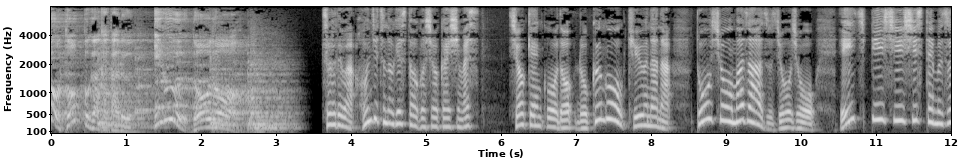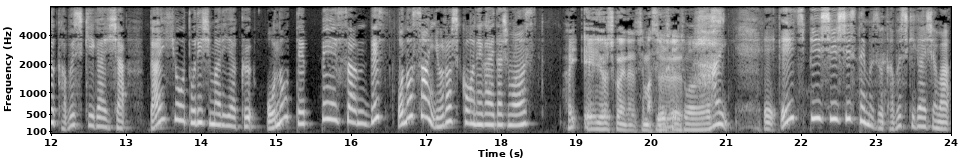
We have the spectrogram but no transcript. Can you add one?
業トップが語る威風堂々それでは本日のゲストをご紹介します。証券コード6597東証マザーズ上場 HPC システムズ株式会社代表取締役小野哲平さんです。小野さんよろしくお願いいたします。はい、えー、よろしくお願いいたします。よろしくお願いしますはい。えー HPC システムズ株式会社は、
